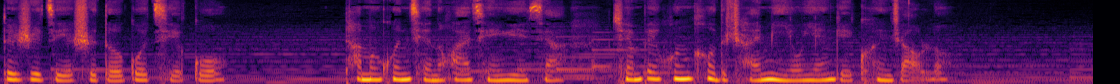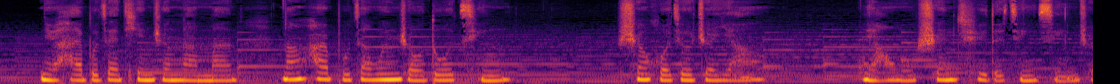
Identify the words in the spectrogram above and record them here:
对日子也是得过且过。他们婚前的花前月下，全被婚后的柴米油盐给困扰了。女孩不再天真烂漫，男孩不再温柔多情，生活就这样了无生趣地进行着。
